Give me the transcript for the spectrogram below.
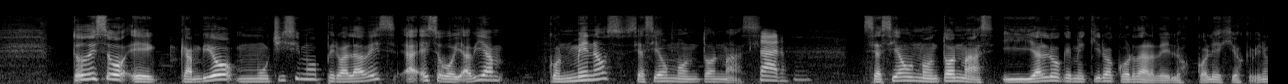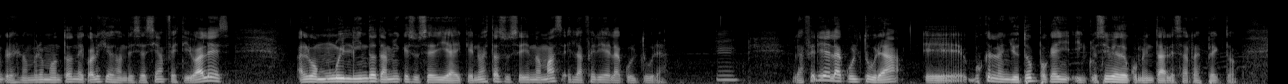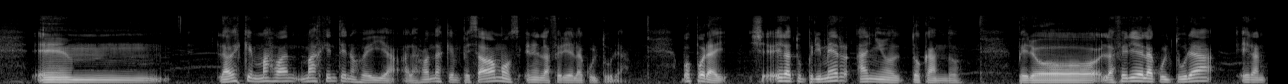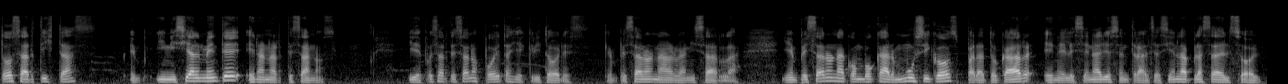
Todo eso eh, cambió muchísimo, pero a la vez, a eso voy, había con menos se hacía un montón más. Claro. Se hacía un montón más. Y algo que me quiero acordar de los colegios, que vieron que les nombré un montón de colegios donde se hacían festivales, algo muy lindo también que sucedía y que no está sucediendo más es la Feria de la Cultura. Mm. La Feria de la Cultura, eh, búsquenlo en YouTube porque hay inclusive documentales al respecto. Em, la vez que más, más gente nos veía, a las bandas que empezábamos, era en la Feria de la Cultura. Vos por ahí, era tu primer año tocando, pero la Feria de la Cultura eran todos artistas, em- inicialmente eran artesanos, y después artesanos, poetas y escritores, que empezaron a organizarla, y empezaron a convocar músicos para tocar en el escenario central, se hacía en la Plaza del Sol,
